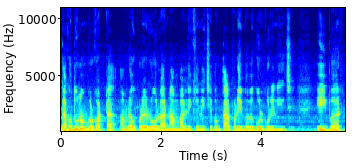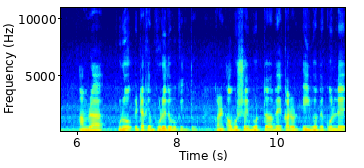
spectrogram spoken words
দেখো দু নম্বর ঘরটা, আমরা উপরে রোল আর নাম্বার লিখে নিয়েছি এবং তারপরে এইভাবে গোল করে নিয়েছি। এইবার আমরা পুরো এটাকে ভরে দেবো কিন্তু। কারণ অবশ্যই ভরতে হবে, কারণ এইভাবে করলে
